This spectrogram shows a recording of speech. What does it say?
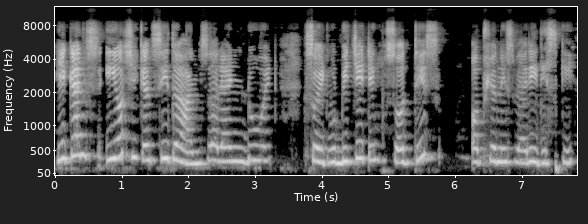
he can he or she can see the answer and do it. So it would be cheating. So this option is very risky.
